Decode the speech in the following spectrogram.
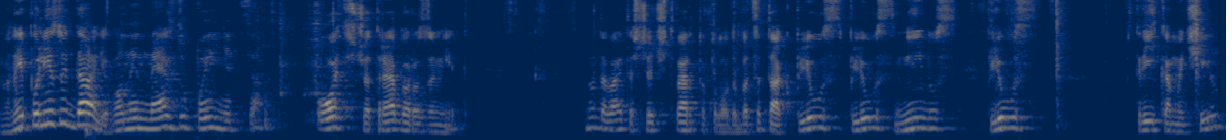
вони полізуть далі, вони не зупиняться. Ось що треба розуміти. Ну, давайте ще четверту колоду, бо це так: плюс, плюс, мінус, плюс, трійка мечів,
